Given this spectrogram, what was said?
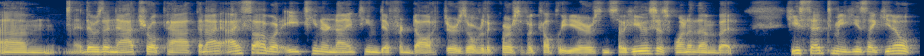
Um, there was a naturopath, and I, I, saw about 18 or 19 different doctors over the course of a couple of years. And so he was just one of them. But he said to me, he's like, you know,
